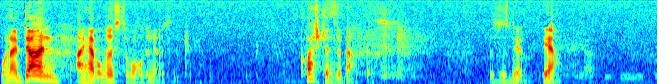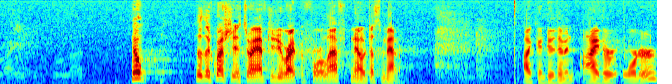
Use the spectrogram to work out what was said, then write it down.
when I'm done, I have a list of all the nodes in the tree. Questions about this? This is new. Yeah. Nope. So the question is, do I have to do right before left? No, it doesn't matter. I can do them in either order.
